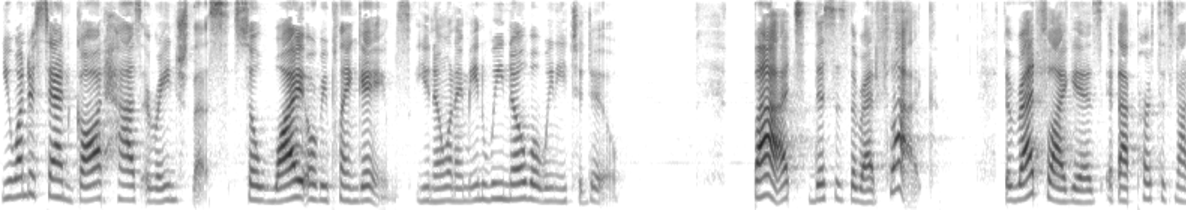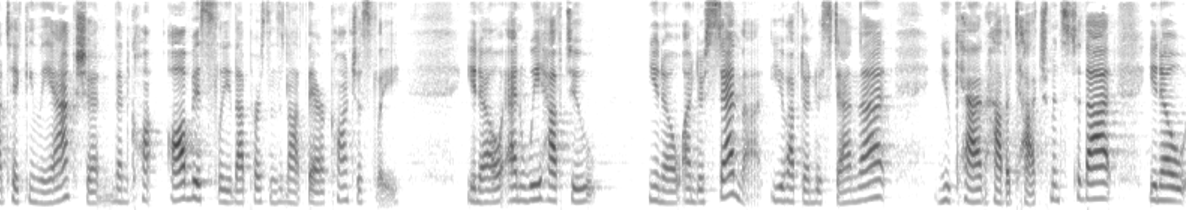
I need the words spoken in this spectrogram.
you understand God has arranged this. So why are we playing games? You know what I mean? We know what we need to do. But this is the red flag. The red flag is if that person's not taking the action, then obviously that person's not there consciously, you know, and we have to, you know, understand that. You have to understand that. You can't have attachments to that, you know,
